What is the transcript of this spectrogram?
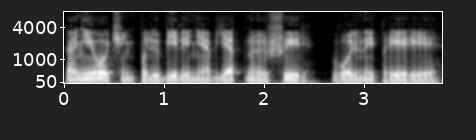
Они очень полюбили необъятную ширь вольной прерии.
